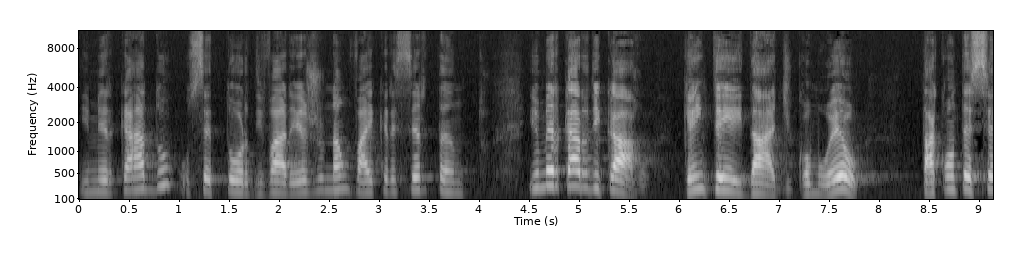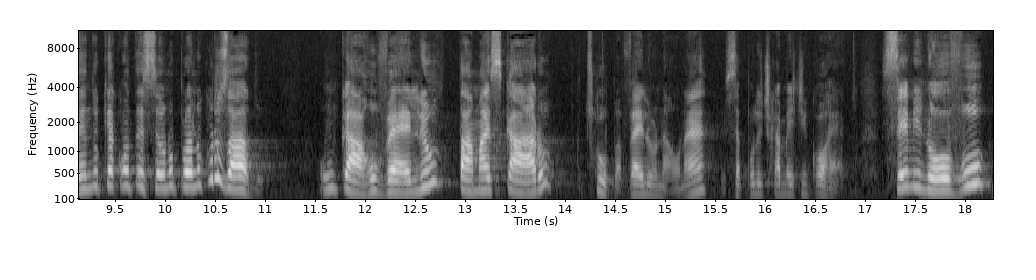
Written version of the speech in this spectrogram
E mercado, o setor de varejo não vai crescer tanto. E o mercado de carro? Quem tem idade como eu, está acontecendo o que aconteceu no plano cruzado. Um carro velho está mais caro Desculpa, velho não, né? Isso é politicamente incorreto. Seminovo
